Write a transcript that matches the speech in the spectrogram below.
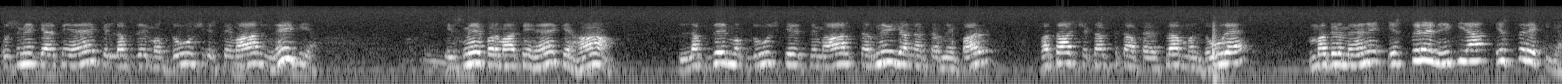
اس میں کہتے ہیں کہ لفظ مخدوش استعمال نہیں کیا۔ اس میں فرماتے ہیں کہ ہاں لفظ مخدوش کے استعمال کرنے یا نہ کرنے پر فتح شکست کا فیصلہ منظور ہے، مگر میں نے اس طرح نہیں کیا، اس طرح کیا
